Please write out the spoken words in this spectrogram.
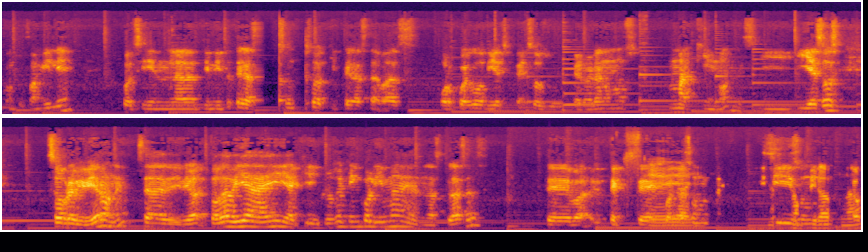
con tu familia, pues si en la tiendita te gastabas un peso, aquí te gastabas por juego 10 pesos, güey, pero eran unos maquinones y, y esos sobrevivieron, ¿eh? O sea, todavía hay aquí, incluso aquí en Colima, en las plazas, te, te, te un sí, un, ¿no?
